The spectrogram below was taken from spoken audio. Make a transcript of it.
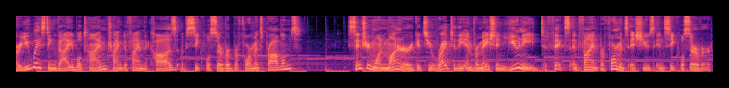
Are you wasting valuable time trying to find the cause of SQL Server performance problems? SentryOne Monitor gets you right to the information you need to fix and find performance issues in SQL Server.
